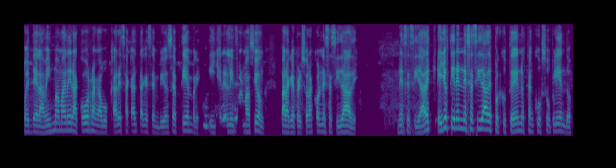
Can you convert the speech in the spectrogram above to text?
pues de la misma manera corran a buscar esa carta que se envió en septiembre y llenen la información para que personas con necesidades necesidades, ellos tienen necesidades porque ustedes no están supliendo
